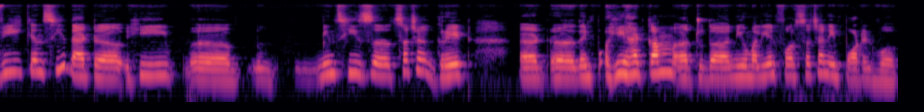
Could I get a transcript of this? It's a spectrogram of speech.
we can see that uh, he means he's such a great. Uh, uh, the, he had come uh, to the New Mullion for such an important work,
